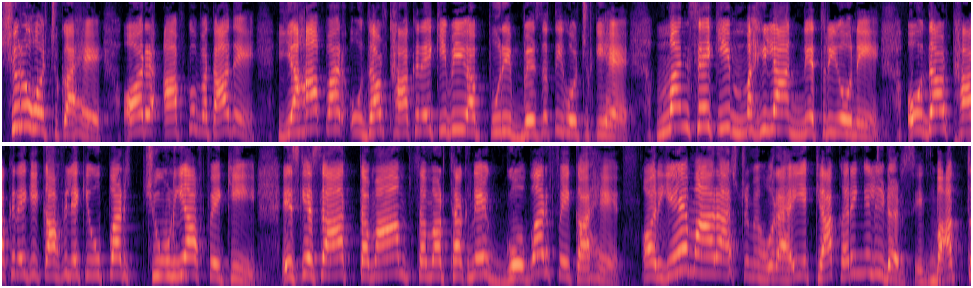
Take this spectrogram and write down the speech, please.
शुरू हो चुका है। और आपको बता दें, यहाँ पर उद्धव ठाकरे की भी अब पूरी बेजती हो चुकी है। मनसे की महिला नेत्रियों ने उद्धव ठाकरे के काफिले के ऊपर चूड़ियाँ फेंकी। इसके साथ तमाम समर्थक ने गोबर फेंका है। और ये महाराष्ट्र में हो रहा है। ये क्या करेंगे लीडर्स? एक बात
